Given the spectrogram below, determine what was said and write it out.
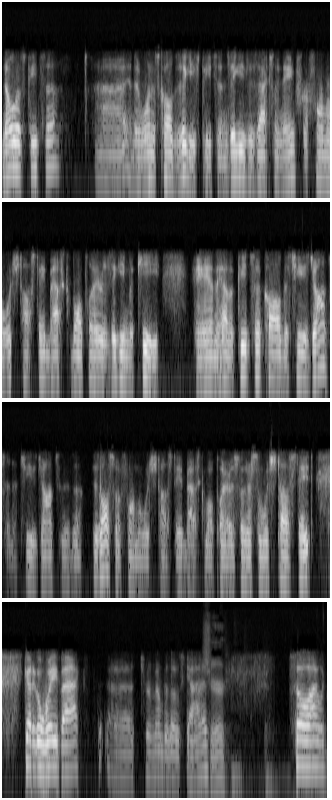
Knolla's Pizza, uh, and then one is called Ziggy's Pizza. And Ziggy's is actually named for a former Wichita State basketball player, Ziggy McKee. And they have a pizza called the Cheese Johnson. And Cheese Johnson is a is also a former Wichita State basketball player. So there's some Wichita State. Got to go way back uh, to remember those guys. Sure. So I would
